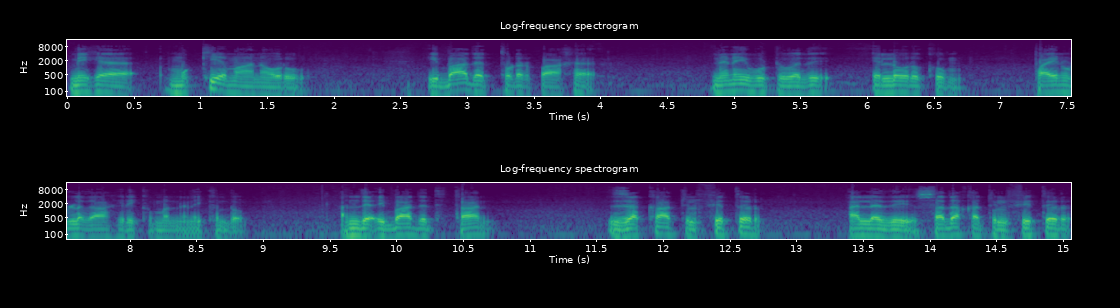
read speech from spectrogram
மிக முக்கியமான ஒரு இபாதத் தொடர்பாக நினைவூட்டுவது எல்லோருக்கும் பயனுள்ளதாக இருக்கும் என்று நினைக்கின்றோம். அந்த இபாதத் தான் ஜக்காத்துல் ஃபித்ர் அல்லது சதகத்துல் ஃபித்ர்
